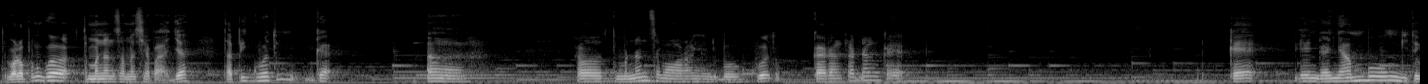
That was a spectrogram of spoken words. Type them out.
Walaupun gue temenan sama siapa aja tapi gue tuh gak uh, kalau temenan sama orang yang di bawah gue tuh kadang-kadang kayak kayak kayak nggak nyambung gitu.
